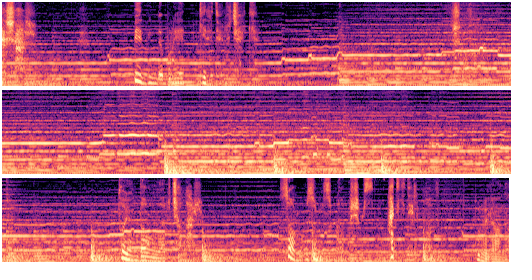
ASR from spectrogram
Yaşar. Bir gün de buraya geri dönecek. İnşallah. Toyun davulları çalar. Sonra uzun uzun konuşuruz. Hadi gidelim oğlum. Dur hele ana.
